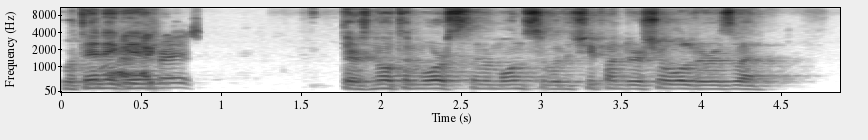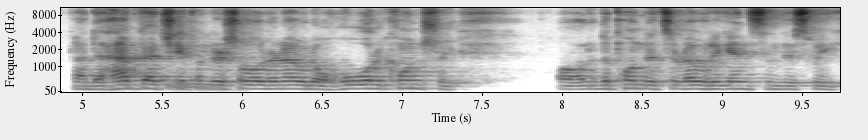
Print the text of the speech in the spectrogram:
But then I'm again, afraid. there's nothing worse than a Munster with a chip on their shoulder as well. And to have that chip on their shoulder now, the whole country, all of the pundits are out against them this week.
